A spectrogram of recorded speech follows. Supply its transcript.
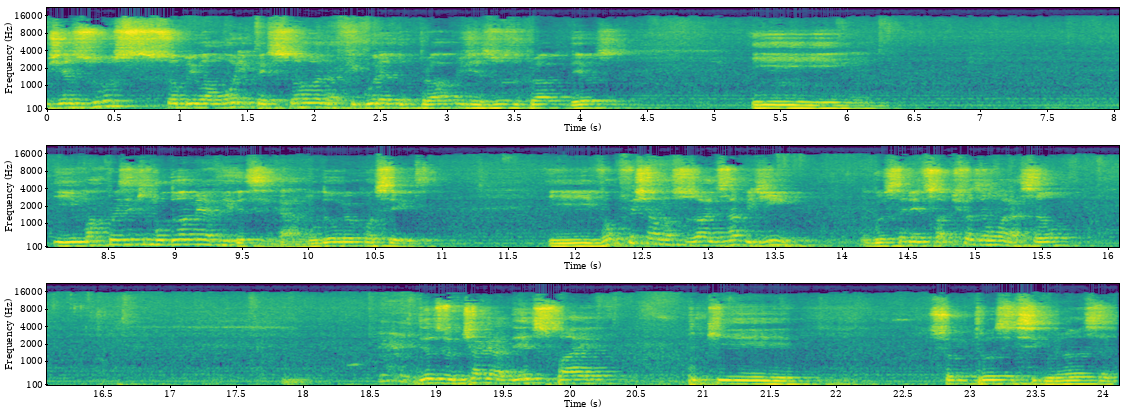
Jesus, sobre o amor em pessoa, na figura do próprio Jesus, do próprio Deus. E, e uma coisa que mudou a minha vida, assim, cara, mudou o meu conceito. E vamos fechar nossos olhos rapidinho. Eu gostaria só de fazer uma oração. Deus, eu te agradeço, Pai, porque o Senhor me trouxe em segurança,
